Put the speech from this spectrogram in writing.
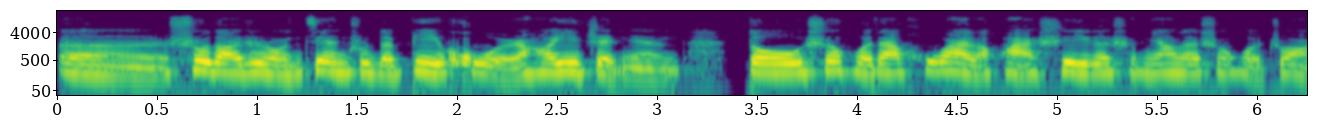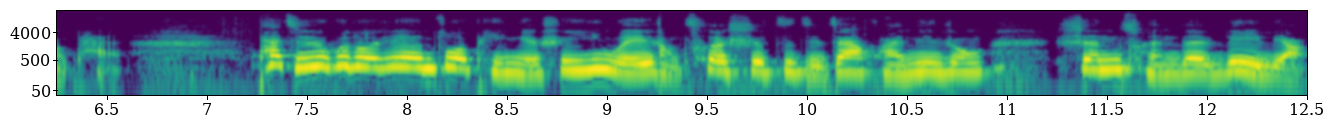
嗯，受到这种建筑的庇护，然后一整年都生活在户外的话，是一个什么样的生活状态？他其实会做这件作品，也是因为想测试自己在环境中生存的力量，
